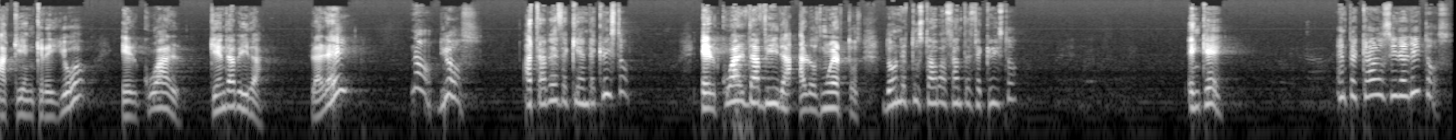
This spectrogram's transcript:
a quien creyó, el cual, ¿quién da vida? ¿La ley? No, Dios. ¿A través de quién? De Cristo el cual da vida a los muertos. ¿Dónde tú estabas antes de Cristo? ¿En qué? En pecados y delitos.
